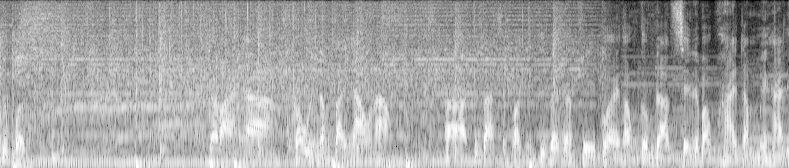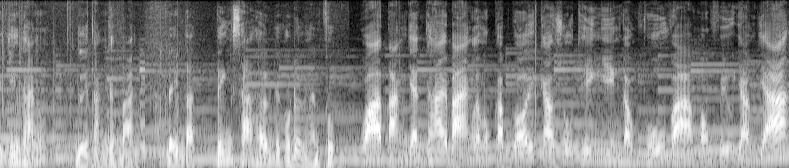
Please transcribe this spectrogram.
Chúc mừng. Các bạn à, có quyền nắm tay nhau nào. À, chúng ta sẽ có những chiếc vé xem phim của hệ thống cơm rạp Cinebox 212 để chiến thắng gửi tặng các bạn để chúng ta tiến xa hơn trên con đường hạnh phúc. Quà tặng dành cho hai bạn là một cặp gối cao su thiên nhiên đồng phú và một phiếu giảm giá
